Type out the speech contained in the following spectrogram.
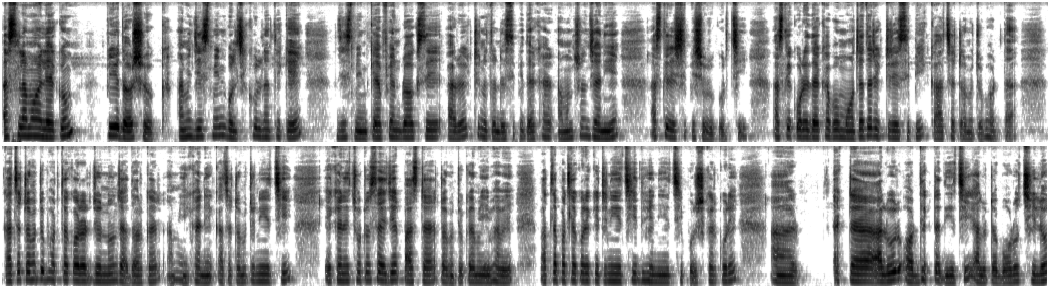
আসসালামু আলাইকুম। প্রিয় দর্শক, আমি জেসমিন বলছি খুলনা থেকে। জেসমিন ক্যাফে অ্যান্ড ব্লগসে আরও একটি নতুন রেসিপি দেখার আমন্ত্রণ জানিয়ে আজকে রেসিপি শুরু করছি। আজকে করে দেখাবো মজাদার একটি রেসিপি, কাঁচা টমেটো ভর্তা। কাঁচা টমেটো ভর্তা করার জন্য যা দরকার, আমি এখানে কাঁচা টমেটো নিয়েছি। এখানে ছোট সাইজের পাঁচটা টমেটোকে আমি এইভাবে পাতলা পাতলা করে কেটে নিয়েছি, ধুয়ে নিয়েছি পরিষ্কার করে। আর একটা আলুর অর্ধেকটা দিয়েছি, আলুটা বড় ছিল।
